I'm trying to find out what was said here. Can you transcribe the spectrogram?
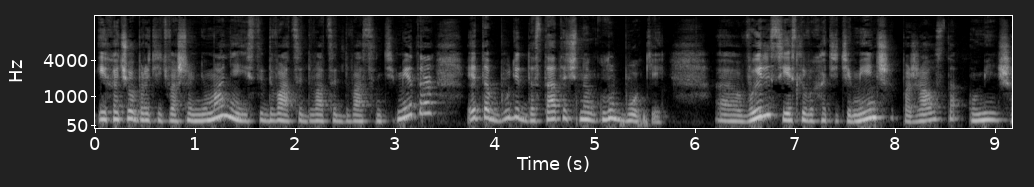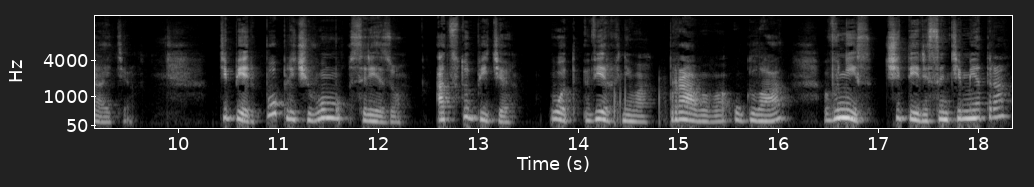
И хочу обратить ваше внимание, если 20-22 сантиметра, это будет достаточно глубокий э, вырез. Если вы хотите меньше, пожалуйста, уменьшайте. Теперь по плечевому срезу. Отступите от верхнего правого угла вниз 4 сантиметра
